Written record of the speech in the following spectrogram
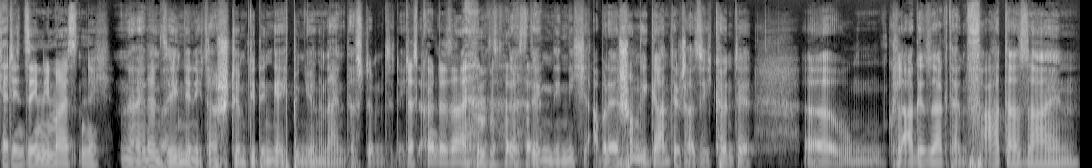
ja, den sehen die meisten nicht. Nein, dann aber- sehen die nicht. Das stimmt. Die denken, ja, ich bin jünger. Nein, das stimmt nicht. Das könnte sein. Das denken die nicht, aber der ist schon gigantisch. Also ich könnte äh, klar gesagt ein Vater sein,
